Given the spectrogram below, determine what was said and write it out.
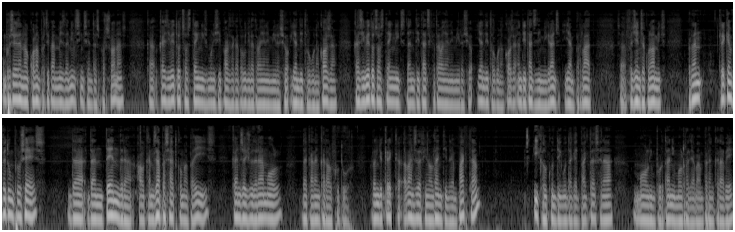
un procés en el qual han participat més de 1.500 persones, que quasi bé tots els tècnics municipals de Catalunya que treballen en immigració hi han dit alguna cosa, quasi bé tots els tècnics d'entitats que treballen en immigració hi han dit alguna cosa, entitats d'immigrants hi han parlat, agents econòmics. Per tant, crec que hem fet un procés d'entendre de, el que ens ha passat com a país, que ens ajudarà molt de cara a encarar el futur. Per tant, jo crec que abans de final d'any tindrem pacte i que el contingut d'aquest pacte serà molt important i molt rellevant per encarar bé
